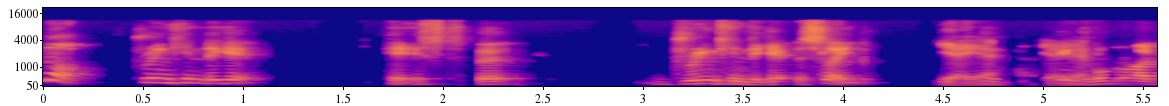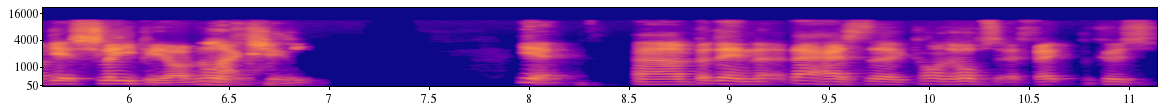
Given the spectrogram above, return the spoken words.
Not drinking to get pissed, but drinking to get to sleep. Yeah, yeah, yeah, yeah. When I'd get sleepy, I'd not Relax you. Yeah. Um, but then that has the kind of opposite effect because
